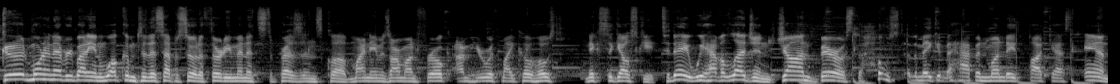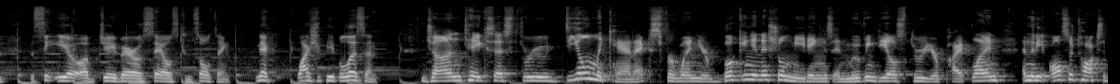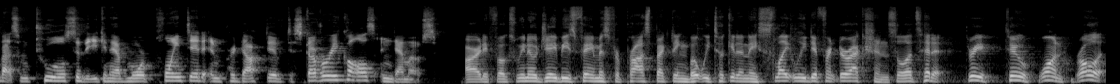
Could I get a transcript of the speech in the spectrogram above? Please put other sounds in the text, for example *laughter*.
Good morning, everybody, and welcome to this episode of 30 Minutes to President's Club. My name is Armand Farrokh. I'm here with my co host, Nick Cegelski. Today, we have a legend, John Barrows, the host of the Make It Happen Mondays podcast and the CEO of J. Barrows Sales Consulting. Nick, why should people listen? John takes us through deal mechanics for when you're booking initial meetings and moving deals through your pipeline. And then he also talks about some tools so that you can have more pointed and productive discovery calls and demos. Alrighty, folks, we know JB's famous for prospecting, but we took it in a slightly different direction. So let's hit it. Three, two, one, roll it.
